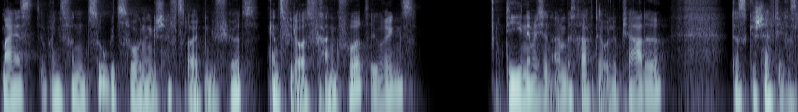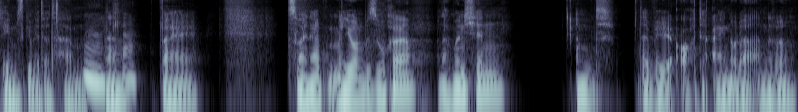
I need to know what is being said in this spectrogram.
meist übrigens von zugezogenen Geschäftsleuten geführt. Ganz viele aus Frankfurt übrigens, die nämlich in Anbetracht der Olympiade das Geschäft ihres Lebens gewittert haben. Ja, klar. Weil zweieinhalb Millionen Besucher nach München und da will auch der ein oder andere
